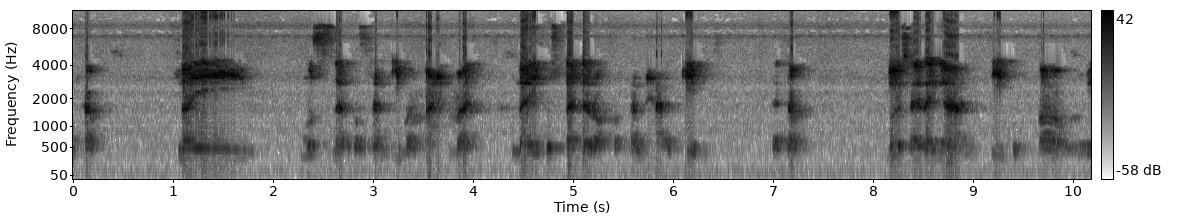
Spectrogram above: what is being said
นะครับ ใน มุสนัดของท่านอิหม่ามอัลมัดในมุสตัดดรอกของท่านฮากิมนะครับด้วยสายรายงานที่ถูกต้องมี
